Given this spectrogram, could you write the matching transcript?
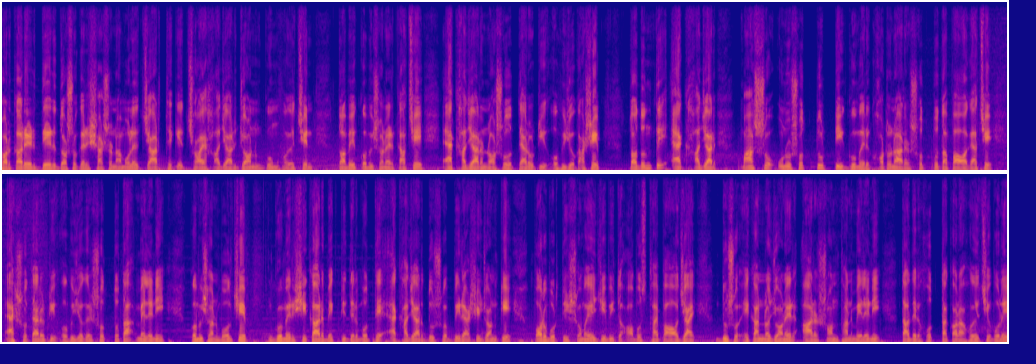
সরকারের দেড় দশকের শাসন আমলে চার থেকে ছয় হাজার জন গুম হয়েছেন। তবে কমিশনের কাছে এক হাজার নশো তেরোটি অভিযোগ আসে। তদন্তে এক হাজার পাঁচশো উনসত্তরটি গুমের ঘটনার সত্যতা পাওয়া গেছে। একশো তেরোটি অভিযোগের সত্যতা মেলেনি। কমিশন বলছে, গুমের শিকার ব্যক্তিদের মধ্যে এক হাজার দুশো বিরাশি জনকে পরবর্তী সময়ে জীবিত অবস্থায় পাওয়া যায়। দুশো একান্ন জনের আর সন্ধান মেলেনি। তাদের হত্যা করা হয়েছে বলে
